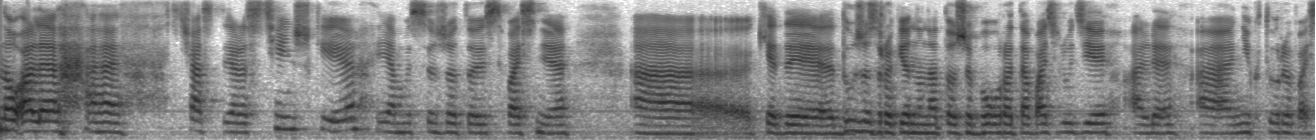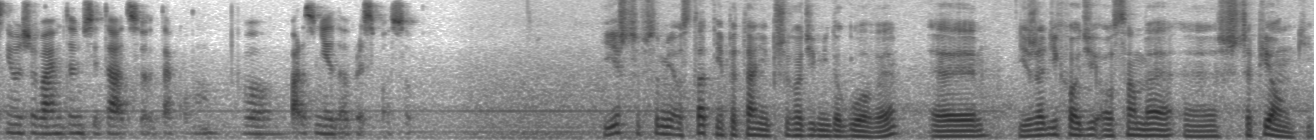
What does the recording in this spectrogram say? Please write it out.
no ale e, czas teraz ciężki. Ja myślę, że to jest właśnie kiedy dużo zrobiono na to, żeby uratować ludzi, ale niektórzy właśnie używają tę sytuację taką w bardzo niedobry sposób. Jeszcze w sumie ostatnie pytanie przychodzi mi do głowy, jeżeli chodzi o same szczepionki.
